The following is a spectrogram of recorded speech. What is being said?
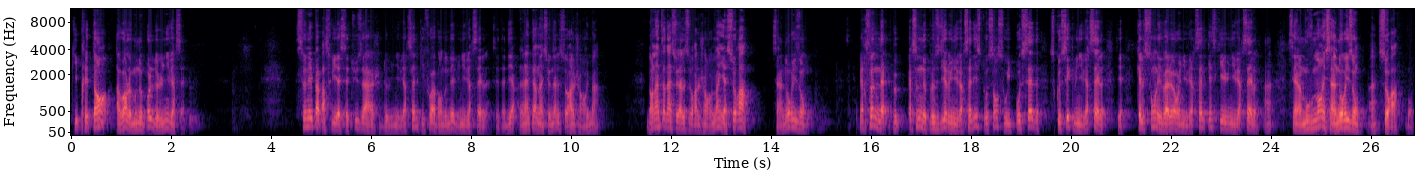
qui prétend avoir le monopole de l'universel. Ce n'est pas parce qu'il y a cet usage de l'universel qu'il faut abandonner l'universel, c'est-à-dire l'international sera le genre humain. Dans l'international sera le genre humain, il y a sera, c'est un horizon, Personne, ne peut se dire universaliste au sens où il possède ce que c'est que l'universel. Quelles sont les valeurs universelles? Qu'est-ce qui est universel hein? C'est un mouvement et c'est un horizon, hein, sera. Bon.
